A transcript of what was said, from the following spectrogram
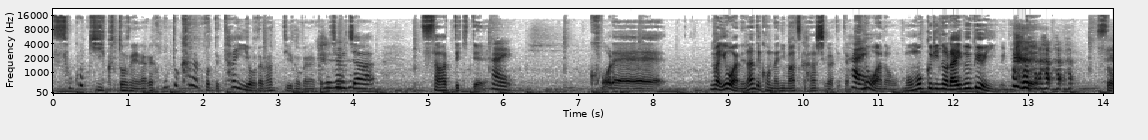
そこ聞くとねなんか本当かな子って太陽だなっていうのがなんかめちゃめちゃ伝わってきて はい。これまあ、要はねなんでこんなに今熱く話したかって言ったら、はい。昨日あのももクリのライブビューイングに行って そう。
